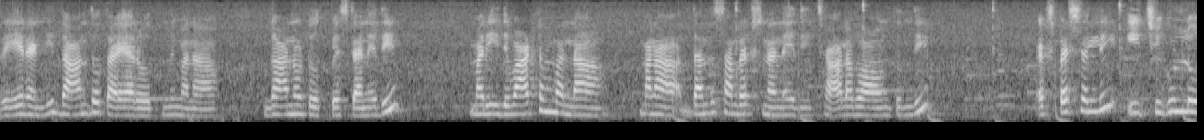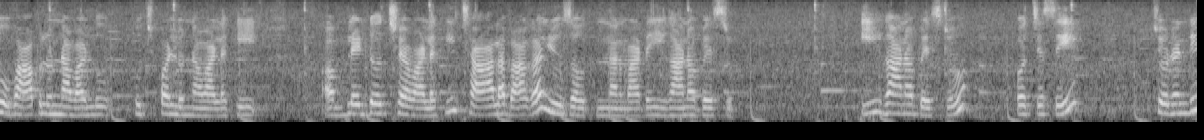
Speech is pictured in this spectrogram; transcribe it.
రేర్ అండి. దాంతో తయారవుతుంది మన గానో టూత్పేస్ట్ అనేది. మరి ఇది వాడటం వల్ల మన దంత సంరక్షణ అనేది చాలా బాగుంటుంది. ఎస్పెషల్లీ ఈ చిగుళ్ళు వాపులు ఉన్న వాళ్ళు పుచ్చిపళ్ళు ఉన్న వాళ్ళకి బ్లడ్ వచ్చే వాళ్ళకి చాలా బాగా యూజ్ అవుతుంది అనమాట ఈ గానో పేస్టు. ఈ గానో పేస్టు వచ్చేసి చూడండి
